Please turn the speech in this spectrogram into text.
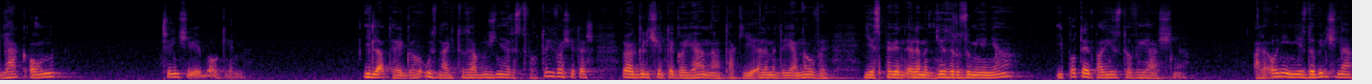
Jak On czyni siebie Bogiem. I dlatego uznali to za bluźnierstwo. To jest właśnie też w Ewangelii Świętego Jana, taki element janowy. Jest pewien element niezrozumienia i potem Pan Jezus to wyjaśnia. Ale oni nie zdobyli się na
